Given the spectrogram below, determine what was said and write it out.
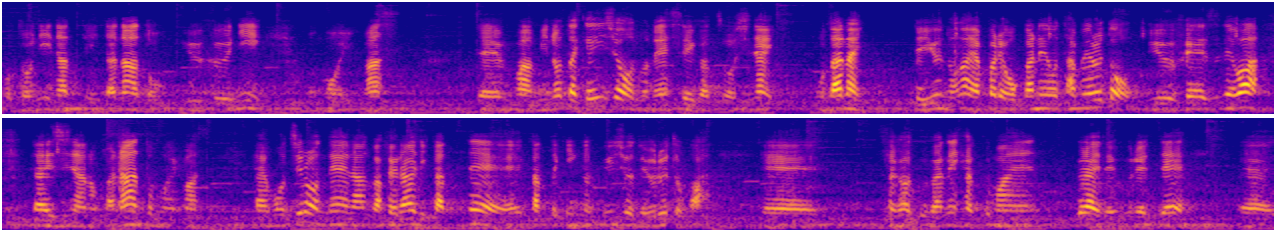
ことになっていたなというふうに思います。で、まあ、身の丈以上のね、生活をしない、持たないっていうのが、やっぱりお金を貯めるというフェーズでは大事なのかなと思います。えもちろんね、なんかフェラーリ買って、買った金額以上で売るとか、えー、差額がね、100万円ぐらいで売れて、え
